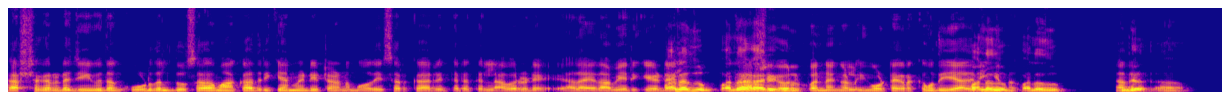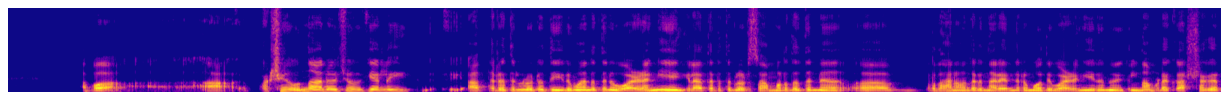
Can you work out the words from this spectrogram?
കർഷകരുടെ ജീവിതം കൂടുതൽ ദുസ്സഹമാക്കാതിരിക്കാൻ വേണ്ടിയിട്ടാണ് മോദി സർക്കാർ ഇത്തരത്തിൽ അവരുടെ അതായത് അമേരിക്കയുടെ പലതും പല കാർഷിക ഉൽപ്പന്നങ്ങൾ ഇങ്ങോട്ട് ഇറക്കുമതി പലതും പക്ഷെ പലതും. ആ, അപ്പോൾ പക്ഷേ ഒന്ന് ആലോചിച്ച് നോക്കിയാൽ ഈ അത്തരത്തിലൊരു തീരുമാനത്തിന് വഴങ്ങിയെങ്കിൽ അത്തരത്തിലൊരു സമ്മർദ്ദത്തിന് ആ, പ്രധാനമന്ത്രി നരേന്ദ്രമോദി വഴങ്ങിയിരുന്നുവെങ്കിൽ നമ്മുടെ കർഷകർ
